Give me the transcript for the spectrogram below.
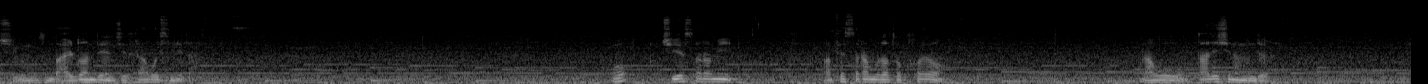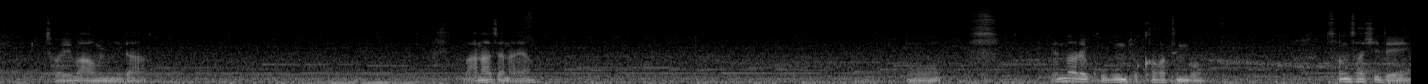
지금 무슨 말도 안 되는 짓을 하고 있습니다. 어? 뒤에 사람이 앞에 사람보다 더 커요. 라고 따지시는 분들 저의 마음입니다. 만화잖아요. 어, 옛날에 고분 벽화 같은 거 선사시대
